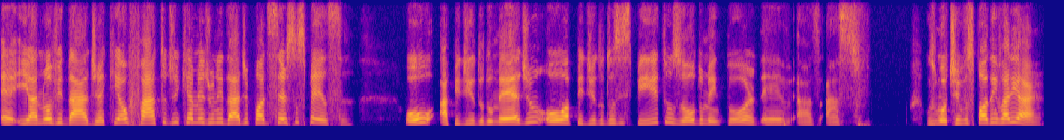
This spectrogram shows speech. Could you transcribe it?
É, e a novidade aqui é o fato de que a mediunidade pode ser suspensa. Ou a pedido do médium, ou a pedido dos espíritos, ou do mentor. É, as, as os motivos podem variar,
